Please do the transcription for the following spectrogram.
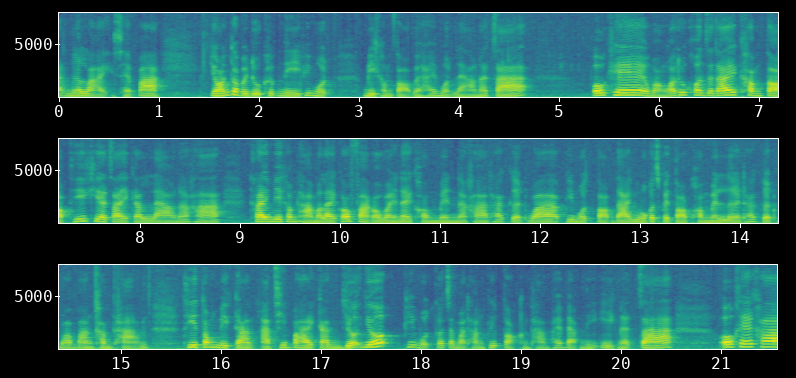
าษณ์เมื่อไหร่ใช่ปะย้อนกลับไปดูคลิปนี้พี่มดมีคำตอบไว้ให้หมดแล้วนะจ๊ะโอเค หวังว่าทุกคนจะได้คำตอบที่เคลียร์ใจกันแล้วนะคะ ใครมีคำถามอะไรก็ฝากเอาไว้ในคอมเมนต์นะคะ ถ้าเกิดว่าพี่มดตอบได้ พี่มดก็จะไปตอบคอมเมนต์เลย ถ้าเกิดว่าบางคำถามที่ต้องมีการอธิบายกันเยอะๆ พี่มดก็จะมาทำคลิปตอบคำถามให้แบบนี้อีกนะจ๊ะ โอเคค่ะ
